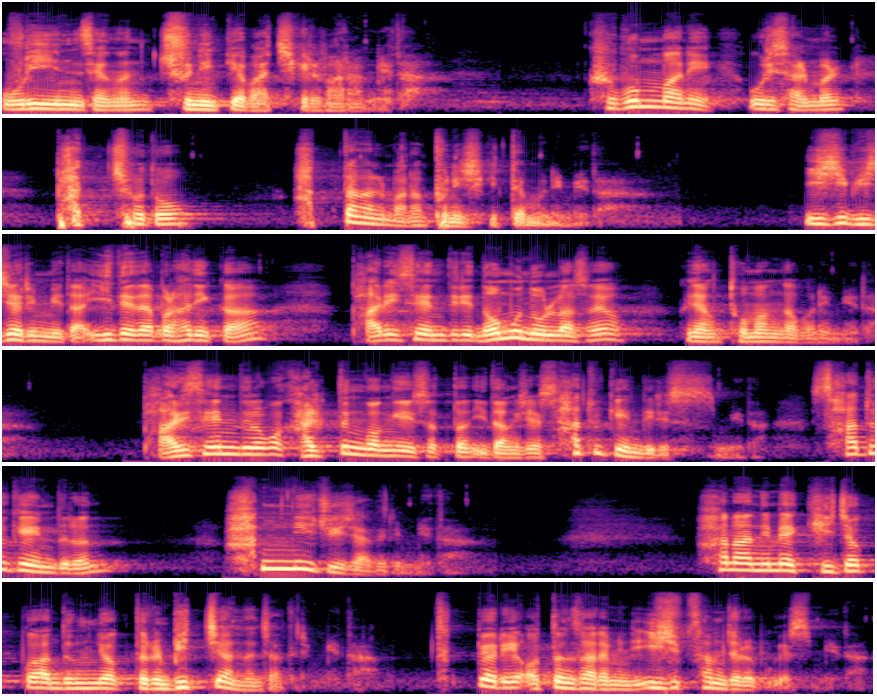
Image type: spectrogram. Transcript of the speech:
우리 인생은 주님께 바치기를 바랍니다. 그분만이 우리 삶을 바쳐도 합당할 만한 분이시기 때문입니다. 22절입니다. 이 대답을 하니까 바리새인들이 너무 놀라서요. 그냥 도망가 버립니다. 바리새인들과 갈등 관계에 있었던 이 당시에 사두개인들이 있었습니다. 사두개인들은 합리주의자들입니다. 하나님의 기적과 능력들을 믿지 않는 자들입니다. 특별히 어떤 사람인지 23절을 보겠습니다.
